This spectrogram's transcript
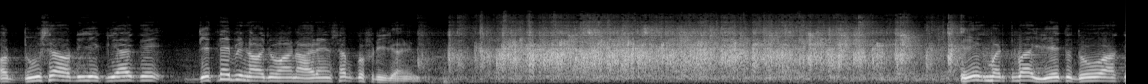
और दूसरा ऑर्डर ये किया कि जितने भी नौजवान आ रहे हैं, सबको फ्री जाने दें। एक मरतबा ये तो दो वाक़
